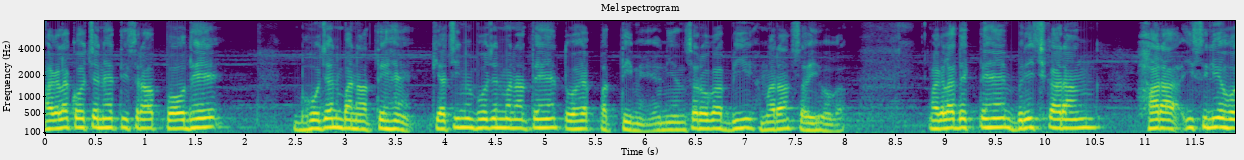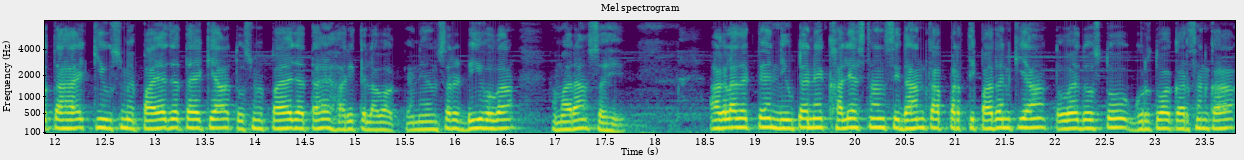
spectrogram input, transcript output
अगला क्वेश्चन है तीसरा, पौधे भोजन बनाते हैं क्या चीज़ में भोजन बनाते हैं तो है पत्ती में, यानी आंसर होगा बी हमारा सही होगा। अगला देखते हैं, वृक्ष का रंग हरा, इसलिए होता है कि उसमें पाया जाता है क्या? तो उसमें पाया जाता है हरित लवक, यानी आंसर डी होगा, हमारा सही। अगला देखते हैं, न्यूटन ने खाली स्थान सिद्धांत का प्रतिपादन किया तो वह दोस्तों, गुरुत्वाकर्षण का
